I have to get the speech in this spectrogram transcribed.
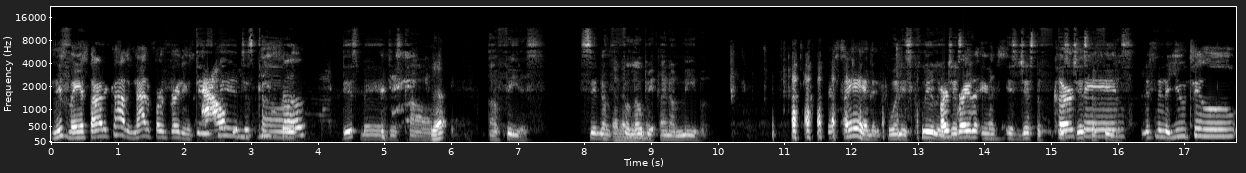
And this man started college. Now the first grader is This out. man just called. This man just called Yeah. a fetus sitting in An fallopian an amoeba just saying. that when it's clearly First just grader a, is it's just a it's just a fetus. listening to YouTube,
